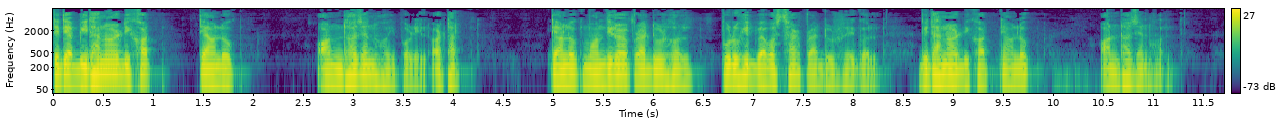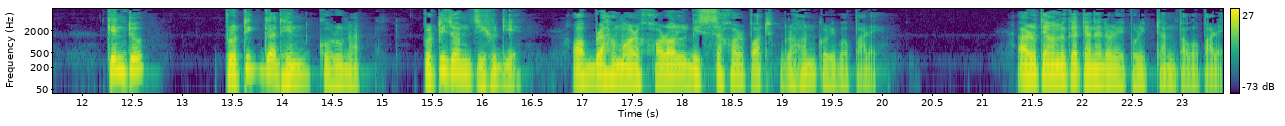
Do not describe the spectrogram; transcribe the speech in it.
তেতিয়া বিধানৰ দিশত তেওঁলোক অন্ধ যেন হৈ পৰিল। অৰ্থাৎ তেওঁলোক মন্দিৰৰ পৰা দূৰ হ'ল পুৰোহিত ব্যৱস্থাৰ পৰা দূৰ হৈ গ'ল। বিধানৰ দিশত তেওঁলোক অন্ধ যেন হ'ল। কিন্তু প্ৰতিজ্ঞাধীন কৰোণাত প্ৰতিজন যীহুদীয়ে অব্ৰাহামৰ সৰল বিশ্বাসৰ পথ গ্ৰহণ কৰিব পাৰে আৰু তেওঁলোকে তেনেদৰেই পৰিত্ৰাণ পাব পাৰে।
